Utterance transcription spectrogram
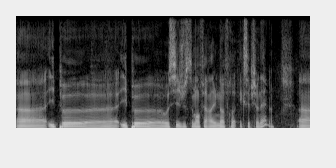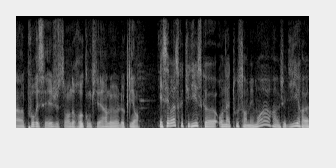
Euh, il peut, euh, il peut euh, aussi justement faire une offre exceptionnelle euh, pour essayer justement de reconquérir le, le client. Et c'est vrai ce que tu dis, ce qu'on a tous en mémoire, je veux dire,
